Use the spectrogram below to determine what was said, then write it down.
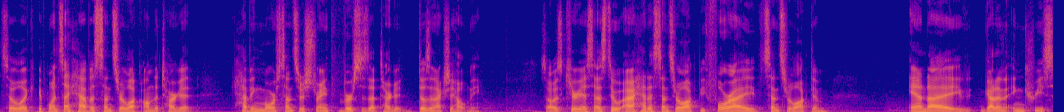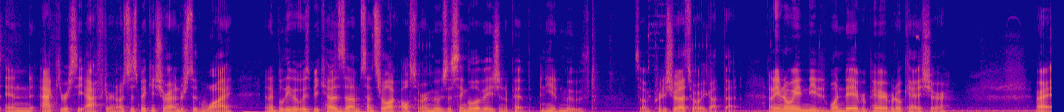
So like if once I have a sensor lock on the target, having more sensor strength versus that target doesn't actually help me. So I was curious as to I had a sensor lock before I sensor locked him, and I got an increase in accuracy after, and I was just making sure I understood why. And I believe it was because um, sensor lock also removes a single evasion of Pip, and he had moved. So I'm pretty sure that's where we got that. I don't even know we needed one day of repair, but okay, sure. All right.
